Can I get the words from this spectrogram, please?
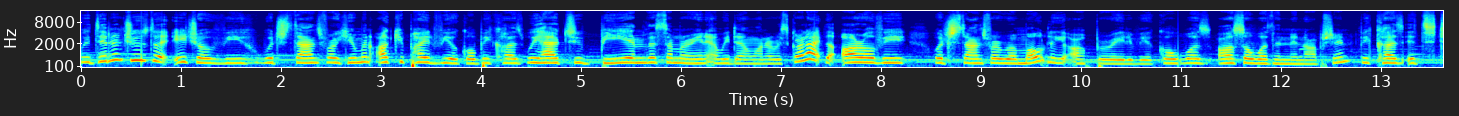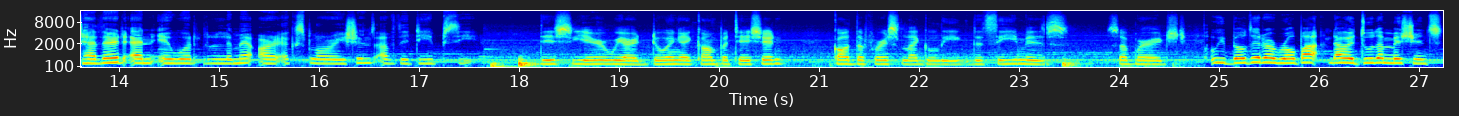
We didn't choose the HOV, which stands for Human Occupied Vehicle, because we had to be in the submarine and we didn't want to risk our life. The ROV, which stands for Remotely Operated Vehicle, was also wasn't an option because it's tethered and it would limit our explorations of the deep sea. This year we are doing a competition called the First Lego League. The theme is submerged we built a robot that would do the missions.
